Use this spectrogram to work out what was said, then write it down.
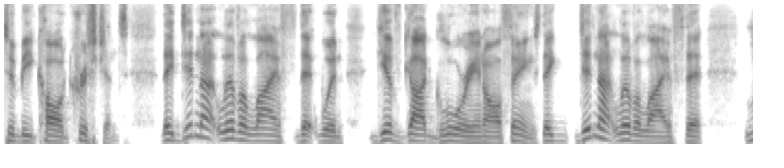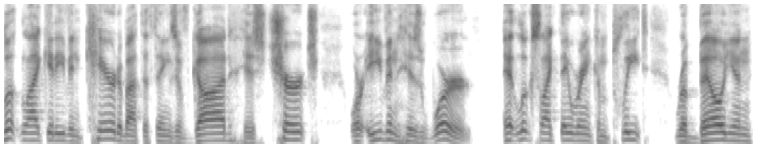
to be called Christians. They did not live a life that would give God glory in all things. They did not live a life that looked like it even cared about the things of God, his church, or even his word it looks like they were in complete rebellion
